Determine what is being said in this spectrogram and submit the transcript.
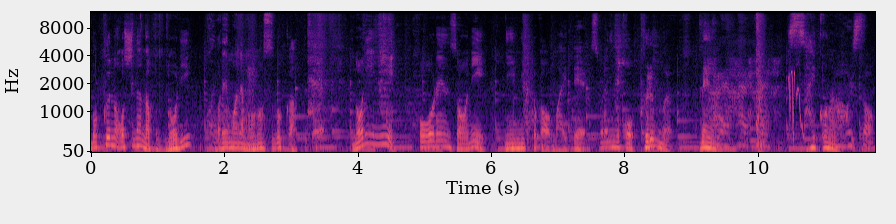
僕の推しなのはこの海苔。これもねものすごく合ってて。海苔にほうれん草にニンニクとかを巻いてそれにねこうくるむ。のよ麺を。はいはいはい最高なあの美味しそ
